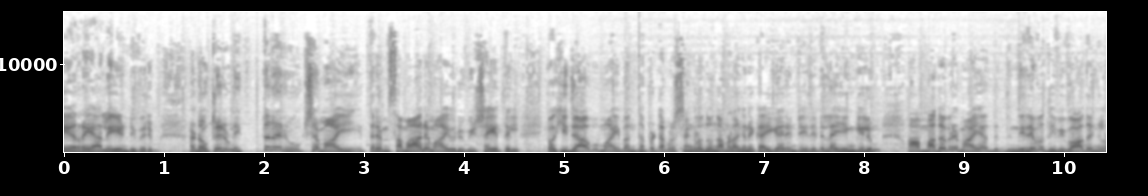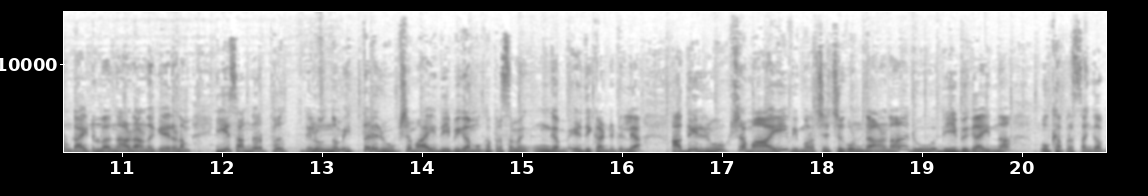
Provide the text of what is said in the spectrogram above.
ഏറെ അലയേണ്ടി വരും. ഡോക്ടർ അരുൺ ഇത്ര രൂക്ഷമായി ഇത്തരം സമാനമായ ഒരു വിഷയത്തിൽ ഇപ്പോൾ ഹിജാബുമായി ബന്ധപ്പെട്ട പ്രശ്നങ്ങളൊന്നും നമ്മൾ അങ്ങനെ കൈകാര്യം ചെയ്തിട്ടില്ല എങ്കിലും മതപരമായ നിരവധി വിവാദങ്ങൾ ഉണ്ടായിട്ടുള്ള നാടാണ് കേരളം. ഈ സന്ദർഭത്തിലൊന്നും ഇത്ര രൂക്ഷമായി ദീപിക മുഖപ്രസംഗം എഴുതി കണ്ടിട്ടില്ല. അതിരൂക്ഷമായി വിമർശിച്ചുകൊണ്ടാണ് ദീപിക ഇന്ന് മുഖപ്രസംഗം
